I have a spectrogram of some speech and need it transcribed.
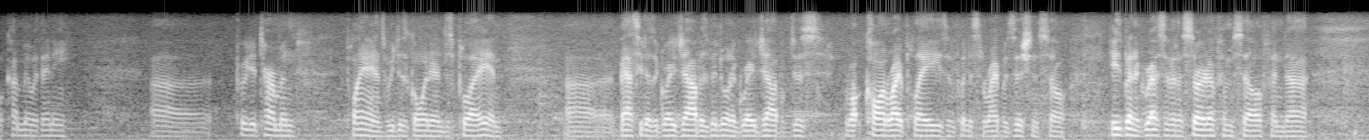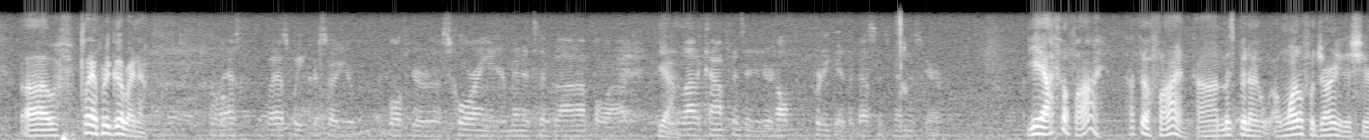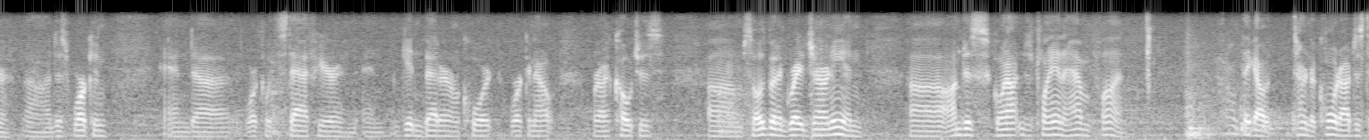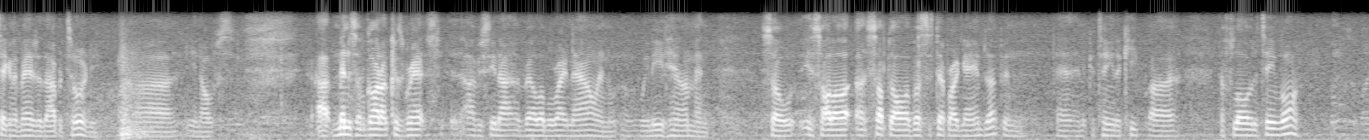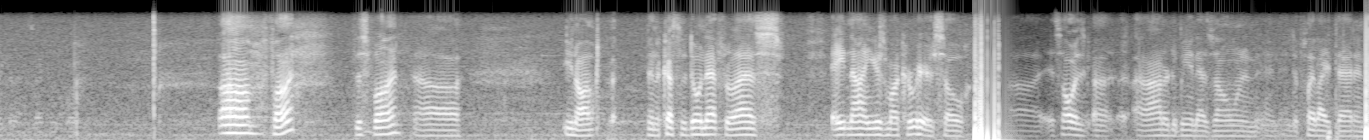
don't come in with any uh, predetermined plans. We just go in there and just play. And uh, Bassey does a great job. Has been doing a great job of just calling right plays and putting us in the right position. So he's been aggressive and assertive himself, and uh, uh, we're playing pretty good right now. Last last week or so, your both your uh, scoring and your minutes have gone up a lot. Yeah. A lot of confidence, and your health pretty good, the best it's been this year. Yeah, I feel fine. I feel fine. Um, it's been a, a wonderful journey this year. Uh, just working and uh, working with the staff here and, and getting better on court, working out with our coaches. Um, so it's been a great journey, and uh, I'm just going out and just playing and having fun. I don't think I would turn the corner. I've just taken advantage of the opportunity. Uh, you know, uh, minutes have gone up because Grant's obviously not available right now, and we need him. And so it's all uh, it's up to all of us to step our games up and, and continue to keep uh, the flow of the team going. What was it like in that second quarter? Um, fun, just fun. Uh, you know, I've been accustomed to doing that for the last eight, nine years of my career. So uh, it's always uh, an honor to be in that zone and, and, and to play like that. And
